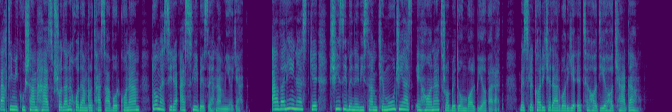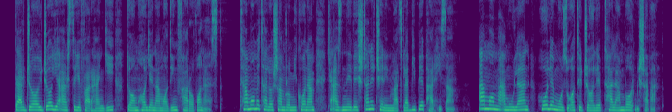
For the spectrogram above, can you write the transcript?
وقتی میکوشم حذف شدن خودم را تصور کنم، دو مسیر اصلی به ذهنم میآید. اولی این است که چیزی بنویسم که موجی از اهانت را به دنبال بیاورد مثل کاری که درباره اتحادیه ها کردم در جای جای عرصه فرهنگی دامهای نمادین فراوان است تمام تلاشم را می کنم که از نوشتن چنین مطلبی بپرهیزم اما معمولا حول موضوعات جالب تلمبار می شوند.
